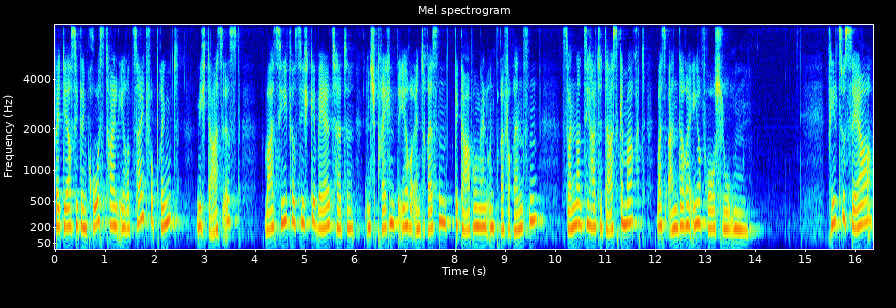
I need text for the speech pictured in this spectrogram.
bei der sie den Großteil ihrer Zeit verbringt, nicht das ist, was sie für sich gewählt hätte, entsprechend ihrer Interessen, Begabungen und Präferenzen, sondern sie hatte das gemacht, was andere ihr vorschlugen. Viel zu sehr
